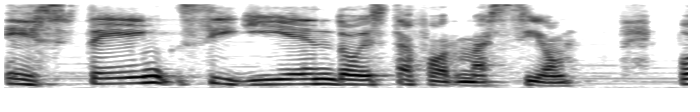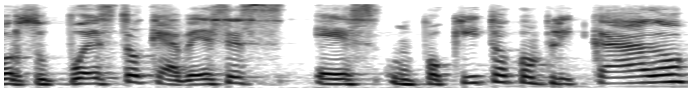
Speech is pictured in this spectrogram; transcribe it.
estén siguiendo esta formación. Por supuesto que a veces es un poquito complicado,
